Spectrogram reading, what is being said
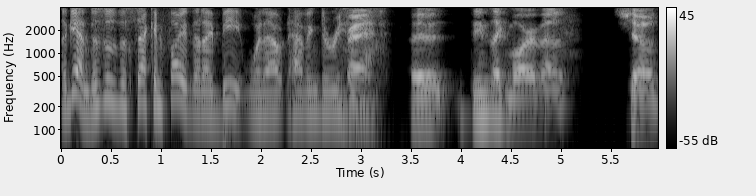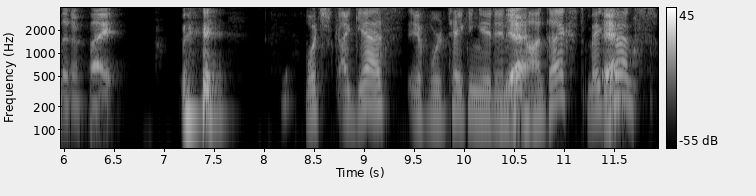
again, this is the second fight that I beat without having to reset. Right. It seems like more of a show than a fight. Which I guess, if we're taking it in Yeah. context, makes Yeah. sense.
